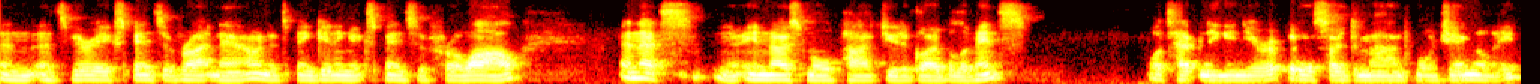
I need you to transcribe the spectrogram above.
and it's very expensive right now, and it's been getting expensive for a while, and that's you know, in no small part due to global events, what's happening in Europe, but also demand more generally.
